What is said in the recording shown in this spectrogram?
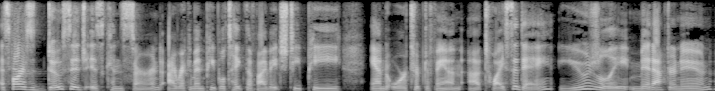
As far as dosage is concerned, I recommend people take the 5-HTP and or tryptophan uh, twice a day, usually mid-afternoon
